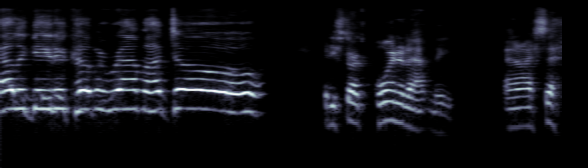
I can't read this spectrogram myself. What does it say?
Alligator come around my door. And he starts pointing at me. And I said,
